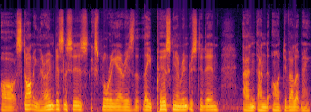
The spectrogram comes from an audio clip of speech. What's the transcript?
are starting their own businesses, exploring areas that they personally are interested in and, and are developing.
